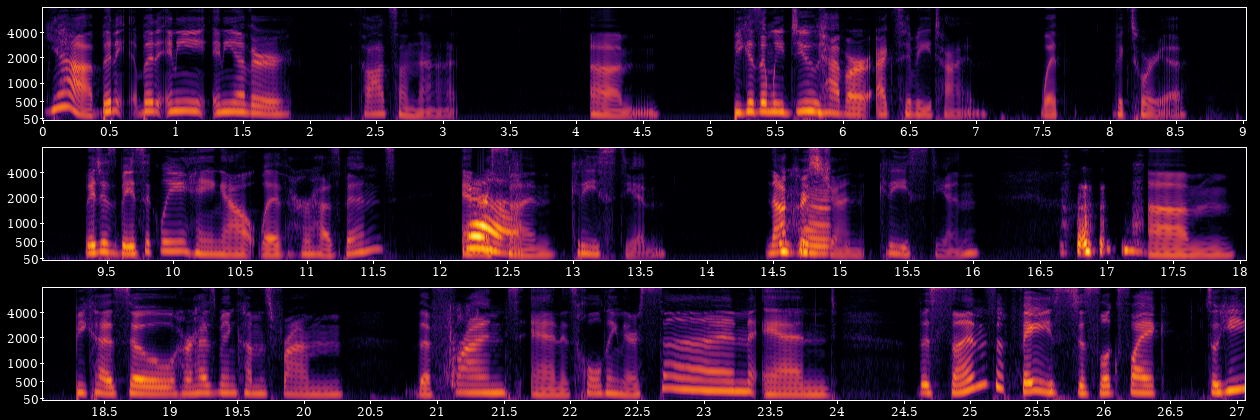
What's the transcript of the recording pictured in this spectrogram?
yeah but but any any other thoughts on that? Um because then we do have our activity time with victoria which is basically hanging out with her husband and her son christian. Not christian christian. Um because so her husband comes from the front and is holding their son and the son's face just looks like so he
